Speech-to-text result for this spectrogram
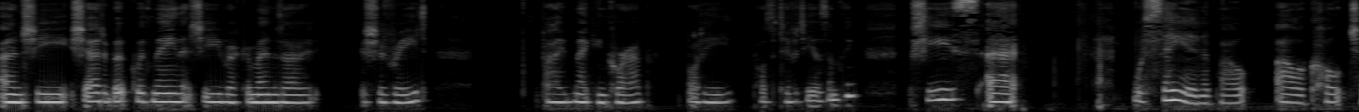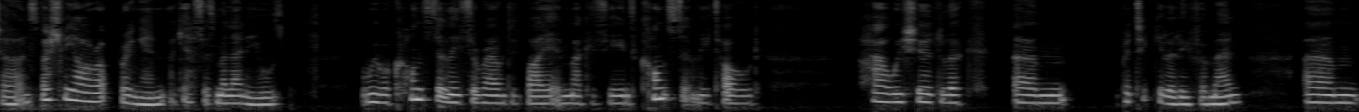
And she shared a book with me that she recommends I should read by Megan Crabbe, Body Positivity or something. She's uh, was saying about our culture, and especially our upbringing, I guess as millennials, we were constantly surrounded by it in magazines, constantly told how we should look, um, particularly for men, um,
